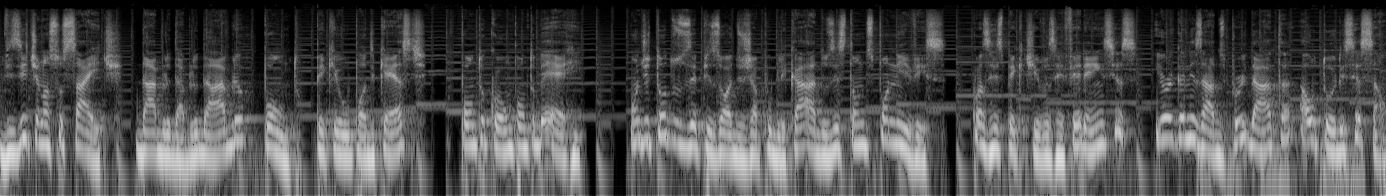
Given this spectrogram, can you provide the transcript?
Visite nosso site www.pqpodcast.com.br, onde todos os episódios já publicados estão disponíveis, com as respectivas referências e organizados por data, autor e sessão.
